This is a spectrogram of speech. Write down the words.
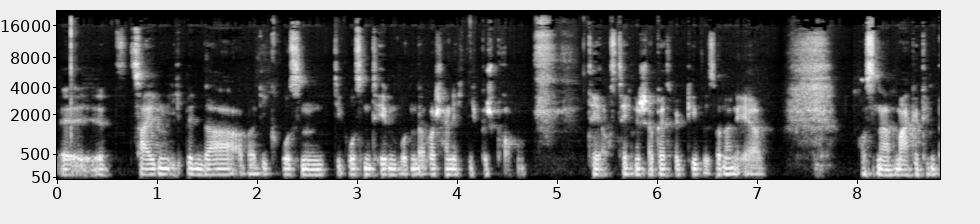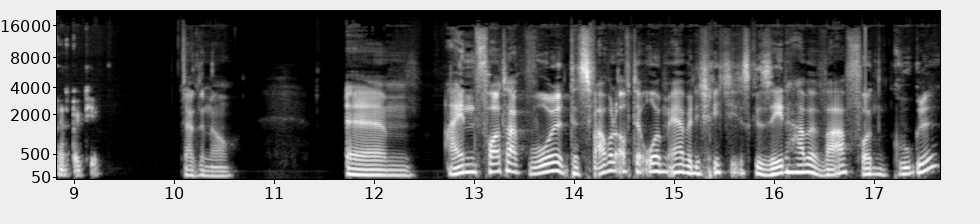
äh, zeigen, ich bin da, aber die großen, die großen Themen wurden da wahrscheinlich nicht besprochen. Aus technischer Perspektive, sondern eher aus einer Marketingperspektive. Ja, genau. Ähm, ein Vortrag wohl, das war wohl auf der OMR, wenn ich richtig das gesehen habe, war von Google.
